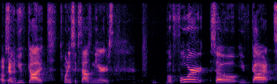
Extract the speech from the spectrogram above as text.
Okay. So you've got 26,000 years before. So you've got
